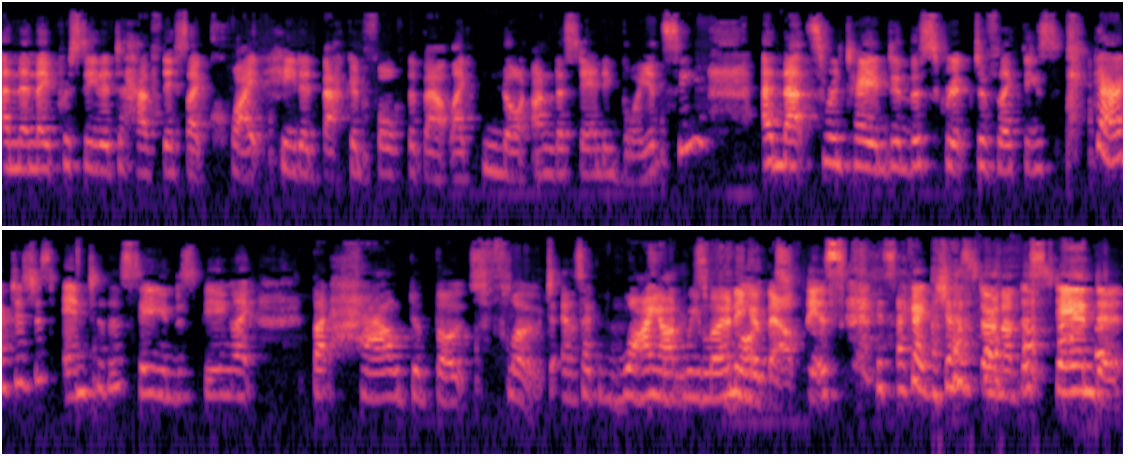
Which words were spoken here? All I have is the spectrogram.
And then they proceeded to have this like quite heated back and forth about like not understanding buoyancy. And that's retained in the script of like these characters just enter the scene just being like but how do boats float? And it's like why aren't we learning float. about this? It's like i just don't understand it.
